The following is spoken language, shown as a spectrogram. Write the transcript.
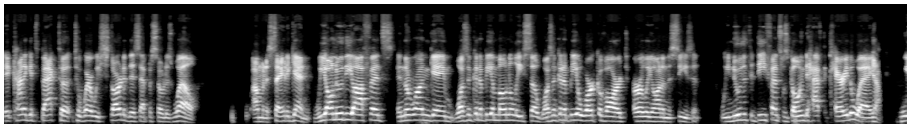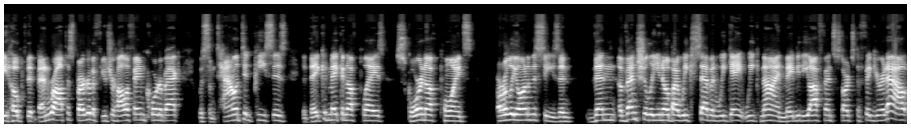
It kind of gets back to to where we started this episode as well. I'm going to say it again. We all knew the offense in the run game wasn't going to be a Mona Lisa, wasn't going to be a work of art early on in the season. We knew that the defense was going to have to carry the way. Yeah. We hoped that Ben Roethlisberger, the future Hall of Fame quarterback, with some talented pieces, that they could make enough plays, score enough points early on in the season, then eventually, you know, by week seven, week eight, week nine, maybe the offense starts to figure it out.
